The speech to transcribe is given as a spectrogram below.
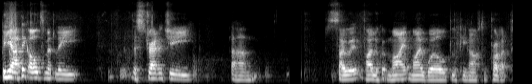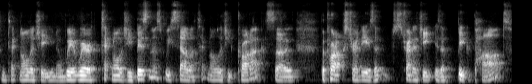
but yeah, I think ultimately the strategy um, so if I look at my my world, looking after product and technology, you know, we're we're a technology business. We sell a technology product. So the product strategy is a strategy is a big part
